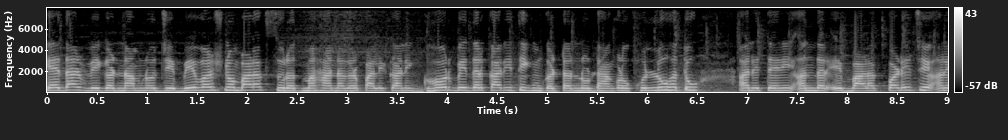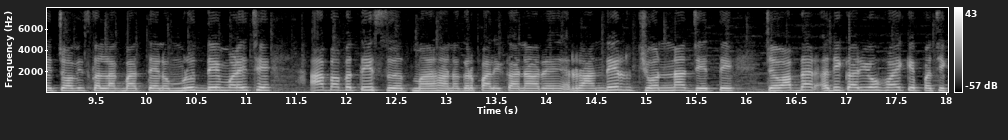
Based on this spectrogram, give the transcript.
કેદાર વેગડ નામનો જે બે વર્ષનો બાળક સુરત મહાનગરપાલિકાની ઘોર બેદરકારીથી ગટરનું ઢાંકણું ખુલ્લું હતું અને તેની અંદર એ બાળક પડે છે અને ચોવીસ કલાક બાદ તેનો મૃતદેહ મળે છે. આ બાબતે સુરત મહાનગરપાલિકાના રાંદેર ઝોનના જે તે જવાબદાર અધિકારીઓ હોય કે પછી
